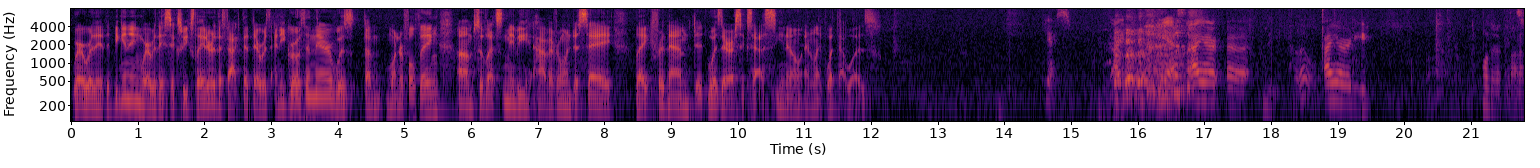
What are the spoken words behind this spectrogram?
where were they at the beginning, where were they six weeks later. The fact that there was any growth in there was a wonderful thing. Um, so let's maybe have everyone just say like for them, did, was there a success, you know, and like what that was. Yes. I, yes, I, uh, hello, I already, Hold it at the bottom.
